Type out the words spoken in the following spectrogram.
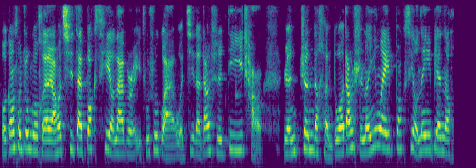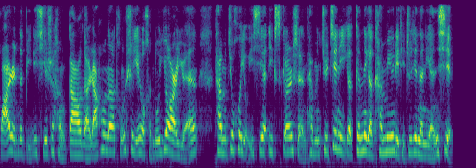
我刚从中国回来，然后去在 Box Hill Library 图书馆。我记得当时第一场人真的很多。当时呢，因为 Box Hill 那一边的，华人的比例其实很高的。然后呢，同时也有很多幼儿园，他们就会有一些 excursion，他们去建立一个跟那个 community 之间的联系。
